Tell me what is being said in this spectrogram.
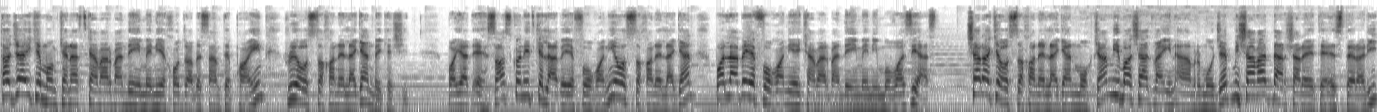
تا جایی که ممکن است کمربند ایمنی خود را به سمت پایین روی استخوان لگن بکشید. باید احساس کنید که لبه فوقانی استخوان لگن با لبه فوقانی کمربند ایمنی موازی است. چرا که استخوان لگن محکم می باشد و این امر موجب می شود در شرایط اضطراری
